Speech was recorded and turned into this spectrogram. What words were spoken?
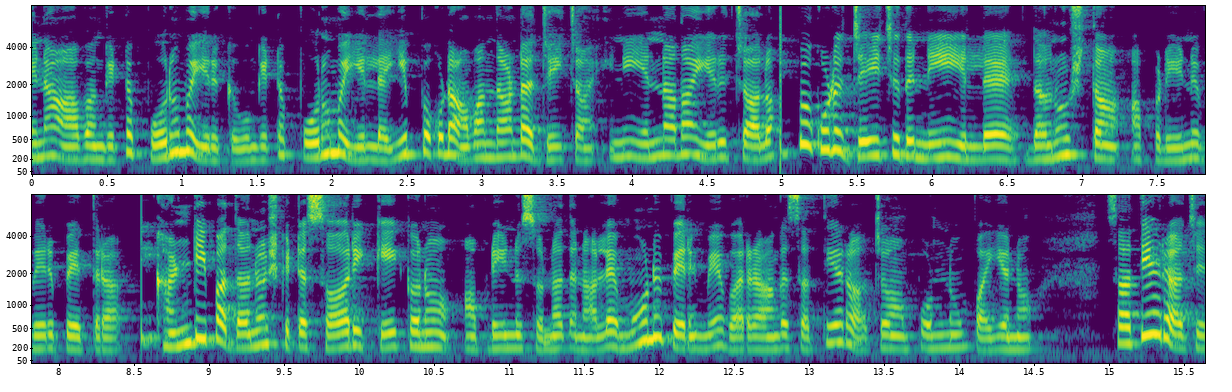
ஏன்னா அவங்கிட்ட பொறுமை இருக்கு. உங்ககிட்ட பொறுமை இல்லை. இப்போ கூட அவன் தாண்டா ஜெயிச்சான். நீ என்னதான் எரிச்சாலும் இப்போ கூட ஜெயிச்சது நீ இல்லை. தனுஷ் தான் அப்படின்னு வெறுப்பேத்துறா. நீ கண்டிப்பா தனுஷ் கிட்ட சாரி கேட்கணும் அப்படின்னு சொன்னதுனால மூணு பேருமே வர்றாங்க. சத்யராஜும் பொண்ணும் பையனும். சத்யராஜ்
